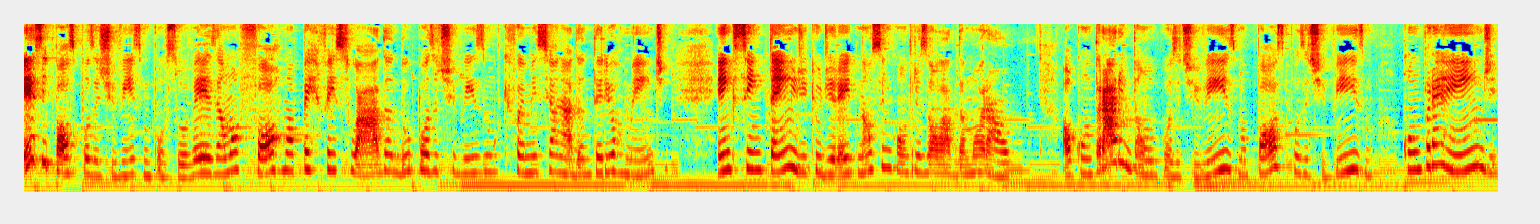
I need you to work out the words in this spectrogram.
Esse pós-positivismo, por sua vez, é uma forma aperfeiçoada do positivismo que foi mencionado anteriormente, em que se entende que o direito não se encontra isolado da moral. Ao contrário, então, do positivismo, o pós-positivismo compreende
